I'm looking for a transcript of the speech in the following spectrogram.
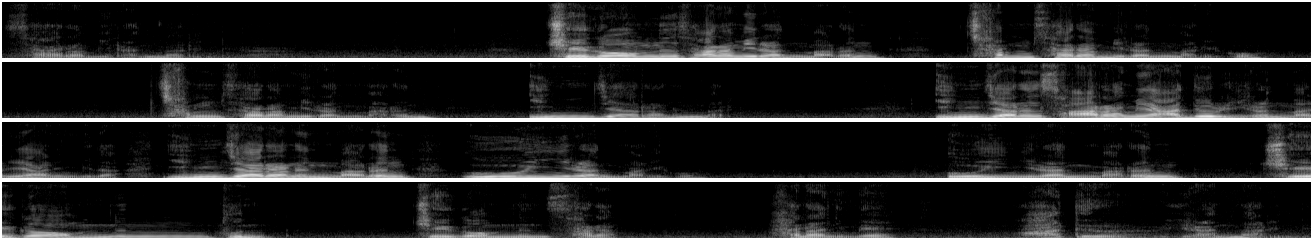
사람이란 말입니다. 죄가 없는 사람이란 말은 참 사람이란 말이고 참 사람이란 말은 인자라는 말입니다. 인자는 사람의 아들 이런 말이 아닙니다. 인자라는 말은 의인이란 말이고 의인이란 말은 죄가 없는 분, 죄가 없는 사람, 하나님의 아들이란 말입니다.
